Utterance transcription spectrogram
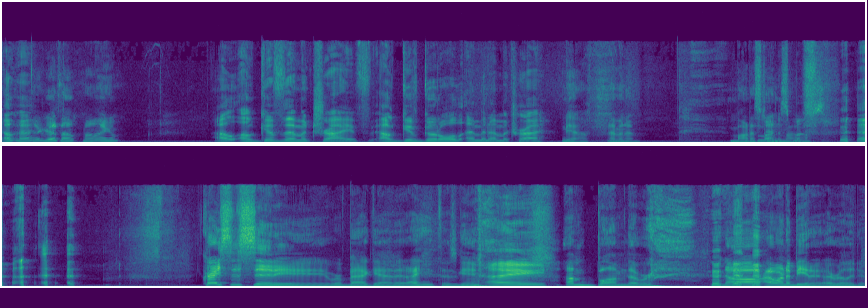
Okay, they're good though. I like them. I'll I'll give them a try. If- I'll give good old Eminem a try. Yeah, Eminem. Modest, Modest and Mouse. Crisis City. We're back at it. I hate this game. Hey, I'm bummed that we're. no, I want to beat it. I really do.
